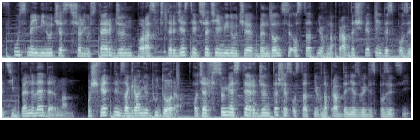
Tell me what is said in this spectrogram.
W ósmej minucie strzelił Sturgeon oraz w 43 minucie będący ostatnio w naprawdę świetnej dyspozycji Ben Lederman. Po świetnym zagraniu Tudora. Chociaż w sumie Sturgeon też jest ostatnio w naprawdę niezłej dyspozycji.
